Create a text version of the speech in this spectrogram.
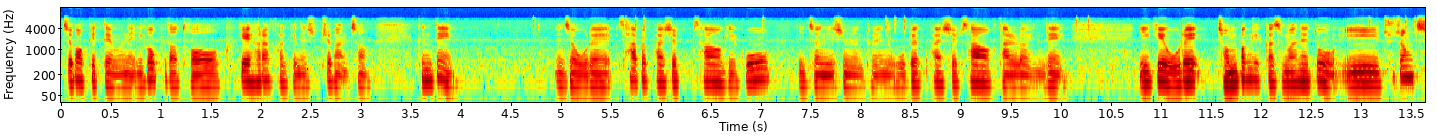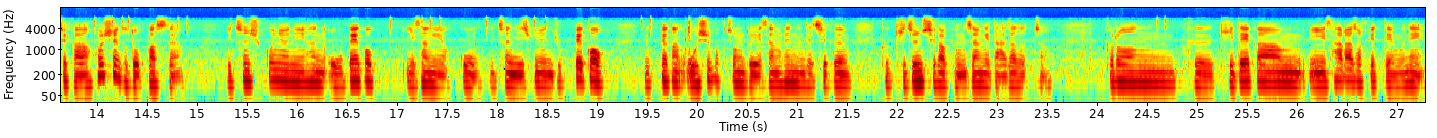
찍었기 때문에 이것보다 더 크게 하락하기는 쉽지가 않죠. 근데 이제 올해 484억이고 2020년도에는 584억 달러인데 이게 올해 전반기까지만 해도 이 추정치가 훨씬 더 높았어요. 2019년이 한 500억 이상이었고 2020년 600억, 650억 정도 예상을 했는데 지금 그 기준치가 굉장히 낮아졌죠. 그런 그 기대감이 사라졌기 때문에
